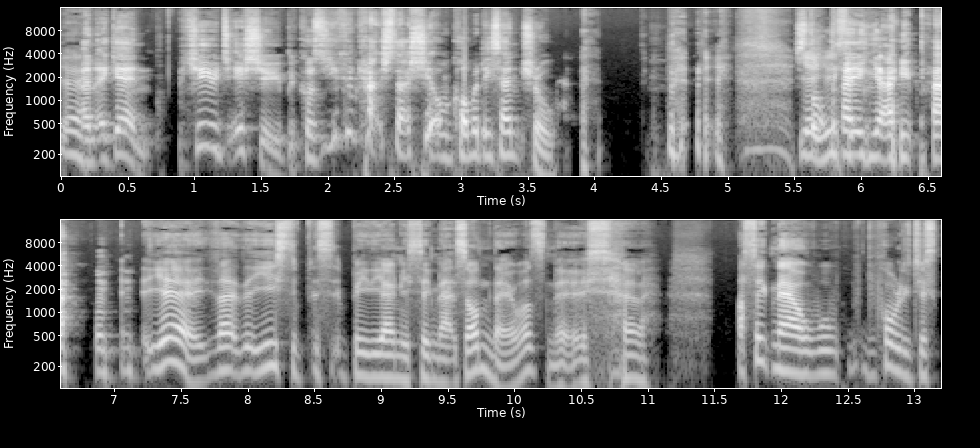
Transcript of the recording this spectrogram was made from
yeah. And again, huge issue because you can catch that shit on Comedy Central. yeah, Stop to- paying your eight pound. yeah, that, that used to be the only thing that's on there, wasn't it? It's, uh, I think now we'll probably just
